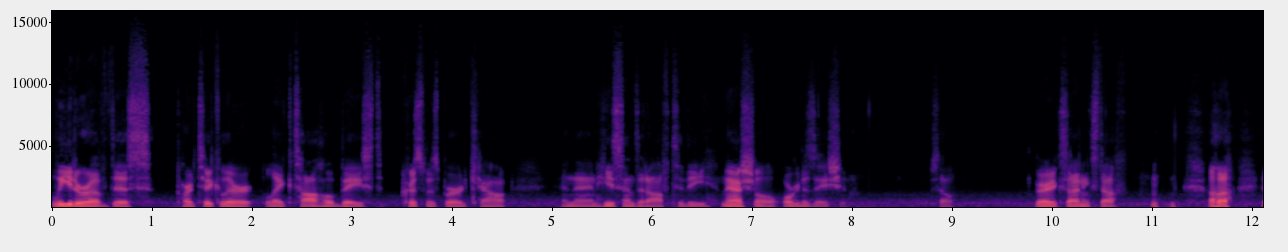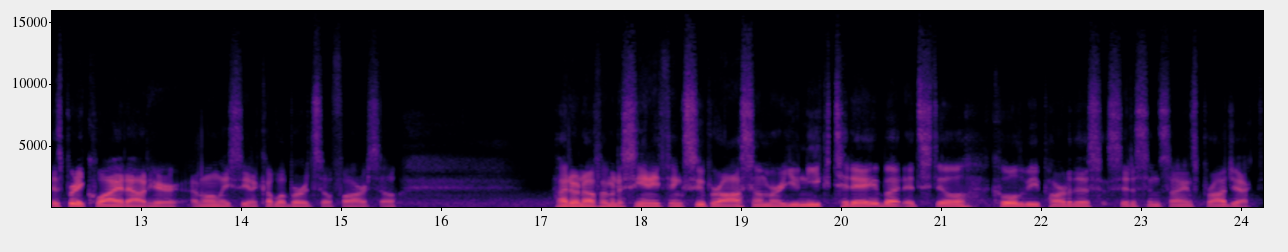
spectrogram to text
leader of this particular Lake Tahoe based Christmas bird count. And then he sends it off to the national organization. So very exciting stuff. Uh, it's pretty quiet out here. I've only seen a couple of birds so far, so I don't know if I'm going to see anything super awesome or unique today, but it's still cool to be part of this citizen science project.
